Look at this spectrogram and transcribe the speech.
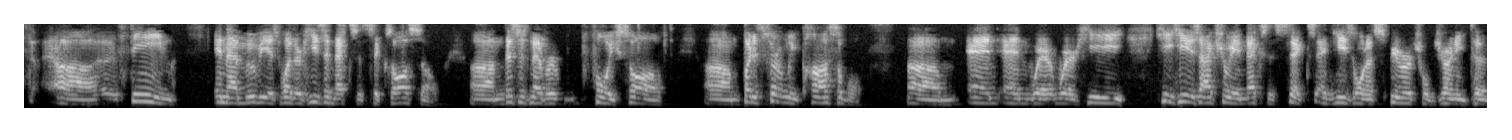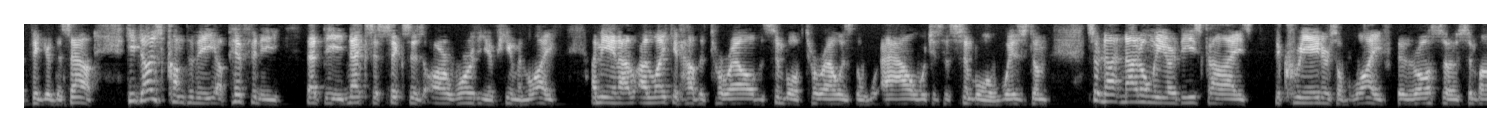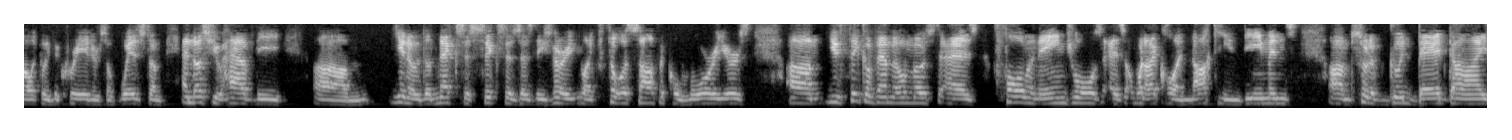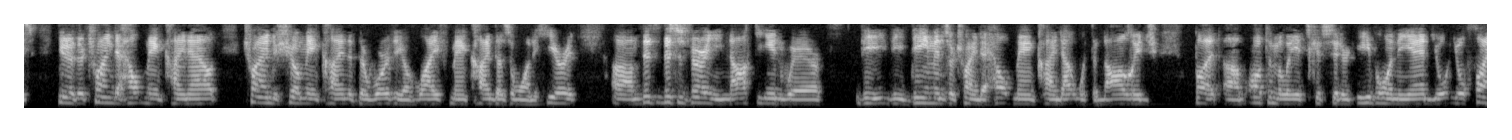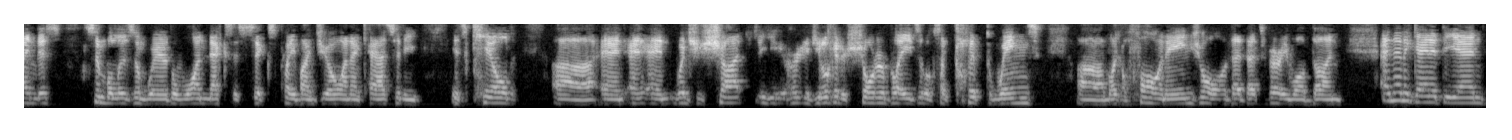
th- uh, theme in that movie is whether he's a Nexus Six also. Um, this is never fully solved, um, but it's certainly possible. Um, and and where where he he he is actually a Nexus Six, and he's on a spiritual journey to figure this out. He does come to the epiphany that the Nexus Sixes are worthy of human life. I mean, I, I, like it how the Tyrell, the symbol of Tyrell is the owl, which is the symbol of wisdom. So not not only are these guys the creators of life, they're also symbolically the creators of wisdom, and thus you have the um, you know the Nexus Sixes as these very like philosophical warriors. Um, you think of them almost as fallen angels, as what I call Enochian demons, um, sort of good bad guys. You know, they're trying to help mankind out, trying to show mankind that they're worthy of life. Mankind doesn't want to hear it. Um, this this is very Enochian, where the the demons are trying to help mankind out with the knowledge but um, ultimately it's considered evil in the end. You'll you'll find this symbolism where the one Nexus Six, played by Joanna Cassidy, is killed. Uh, and, and and when she's shot, if you look at her shoulder blades, it looks like clipped wings, um, like a fallen angel. That that's very well done. And then again at the end,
